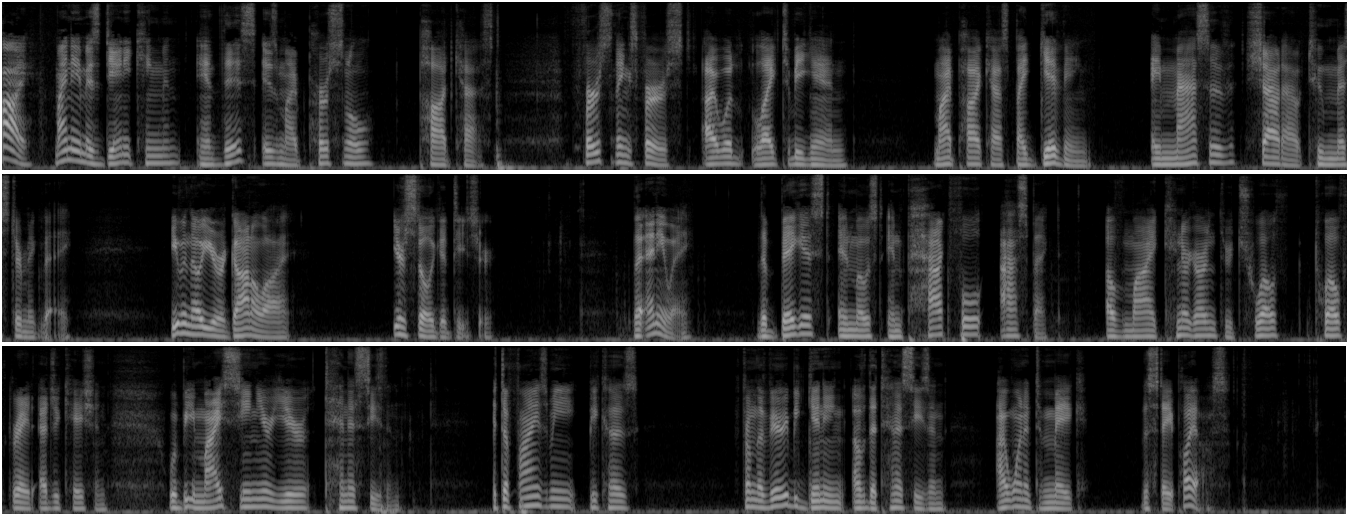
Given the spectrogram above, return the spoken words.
Hi, my name is Danny Kingman, and this is my personal podcast. First things first, I would like to begin my podcast by giving a massive shout out to Mr. McVeigh. Even though you're gone a lot, you're still a good teacher. But anyway, the biggest and most impactful aspect of my kindergarten through 12th, 12th grade education would be my senior year tennis season. It defines me because from the very beginning of the tennis season, I wanted to make the state playoffs.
